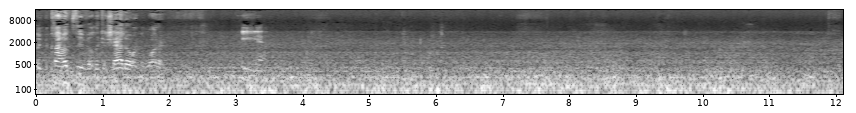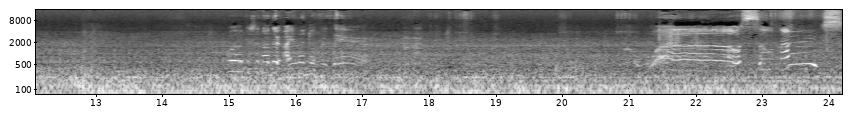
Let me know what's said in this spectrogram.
Like the clouds leave like a shadow on the water. Yeah. Whoa, there's another island over there. Wow, so nice.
